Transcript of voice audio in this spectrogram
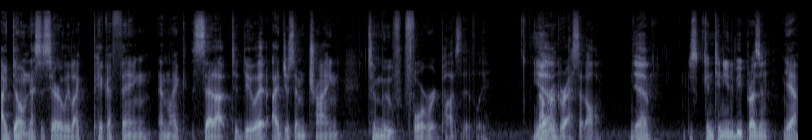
I don't necessarily like pick a thing and like set out to do it. I just am trying to move forward positively. Not regress at all. Yeah. Just continue to be present. Yeah.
